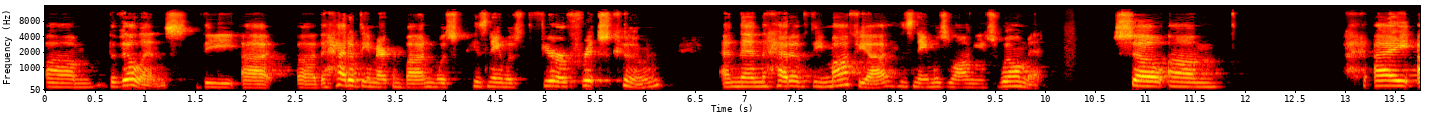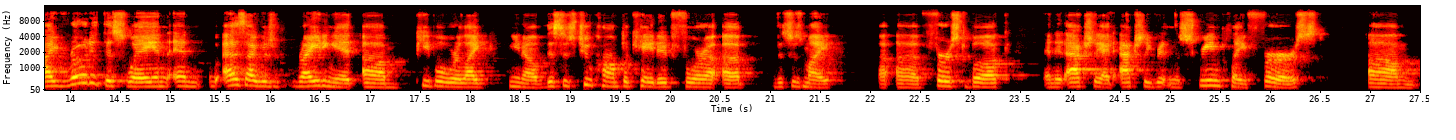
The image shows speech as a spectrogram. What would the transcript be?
um, the villains. The, uh, uh, the head of the American Bund was, his name was Fuhrer Fritz Kuhn, and then the head of the mafia, his name was Longy Zwillman. So um, I, I wrote it this way, and, and as I was writing it, um, people were like, you know, this is too complicated for a, a this was my uh, uh, first book, and it actually I'd actually written the screenplay first, um,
